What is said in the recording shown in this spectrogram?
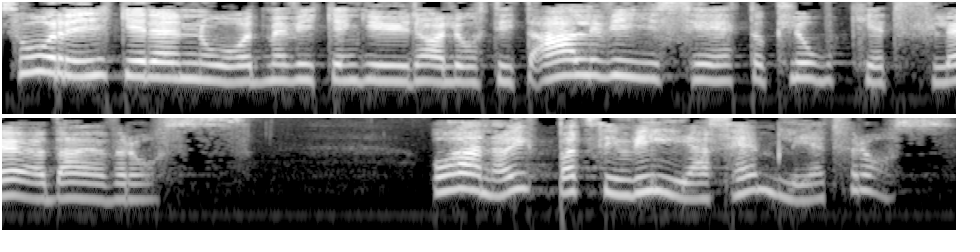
Så rik är den nåd med vilken Gud har låtit all vishet och klokhet flöda över oss. Och han har yppat sin viljas hemlighet för oss.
